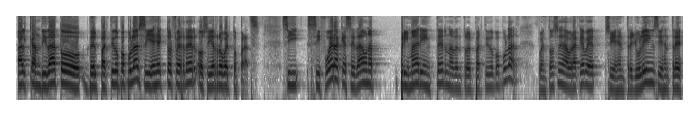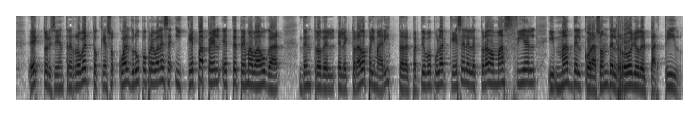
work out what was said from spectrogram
al candidato del Partido Popular, si es Héctor Ferrer o si es Roberto Prats. Si, si fuera que se da una primaria interna dentro del Partido Popular, pues entonces habrá que ver si es entre Yulín, si es entre Héctor y si es entre Roberto, que eso, cuál grupo prevalece y qué papel este tema va a jugar dentro del electorado primarista del Partido Popular, que es el electorado más fiel y más del corazón del rollo del partido.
